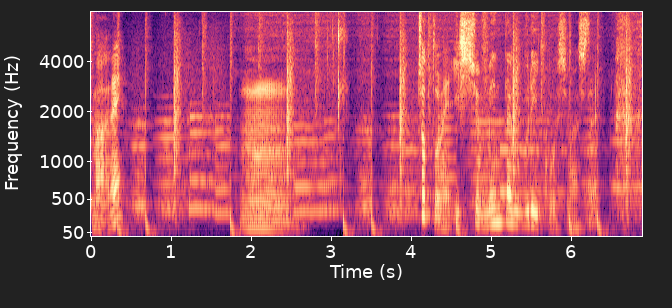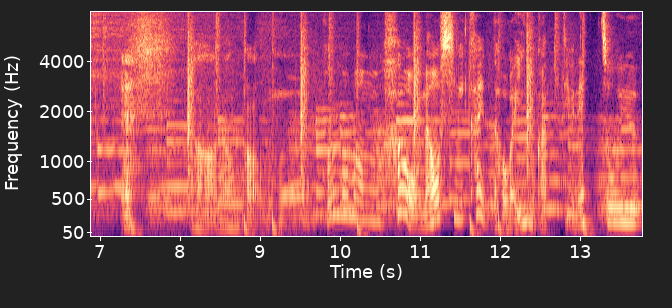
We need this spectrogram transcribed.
い。まあね。うーん。ちょっとね、一瞬メンタルブレイクをしまして。ああ、なんかもう、このままもう歯を直しに帰った方がいいのかっていうね、そういう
